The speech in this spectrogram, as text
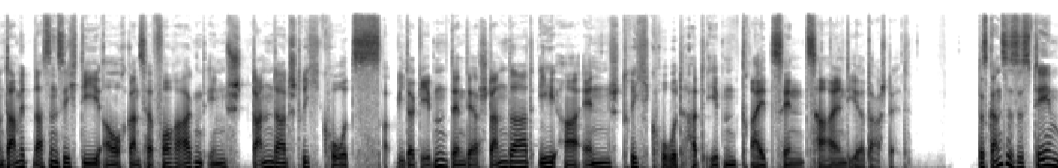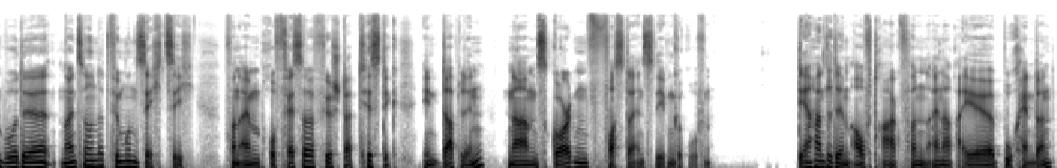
Und damit lassen sich die auch ganz hervorragend in Standard-Strichcodes wiedergeben, denn der Standard EAN-Strichcode hat eben 13 Zahlen, die er darstellt. Das ganze System wurde 1965 von einem Professor für Statistik in Dublin namens Gordon Foster ins Leben gerufen. Der handelte im Auftrag von einer Reihe Buchhändlern,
